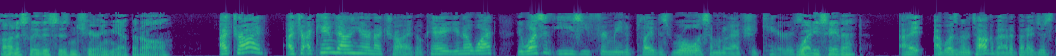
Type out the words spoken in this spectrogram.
Honestly, this isn't cheering me up at all. I tried. I, try- I came down here and I tried, okay? You know what? It wasn't easy for me to play this role as someone who actually cares. Why do you say that? I, I wasn't going to talk about it, but I just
